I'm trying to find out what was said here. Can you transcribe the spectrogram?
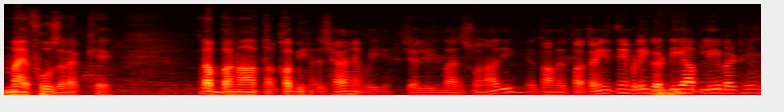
محفوظ رکھے۔ ربنا تقبل. اچھا ہے بھیا چلیے میں سنا جی تو ہمیں پتہ ہی اتنی بڑی گڈی آپ لیے بیٹھے ہو۔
